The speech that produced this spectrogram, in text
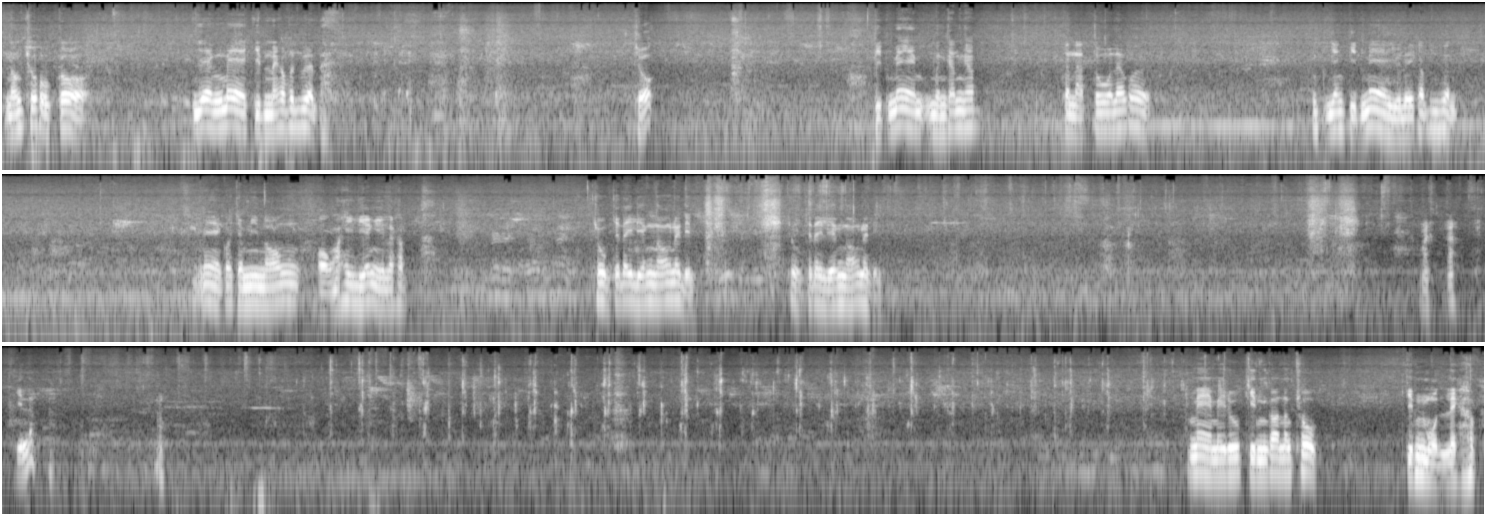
น้องโชคก็แย่งแม่กินนะครับเพื่อนๆโชคติดแม่เหมือนกันครับ ขนาดโตแล้วก็ ยังติดแม่อยู่เลยครับเพื่อนๆแม่ก็จะมีน้องออกมาให้เลี้ยงอีกแล้วครับ โชคจะได้เลี้ยงน้องแล้วเด่นโชคจะได้เลี้ยงน้องแล้วเด่นมาอะ กินแล้วแม่ไม่รู้กินก็น้องโชค กินหมดเลยครับ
